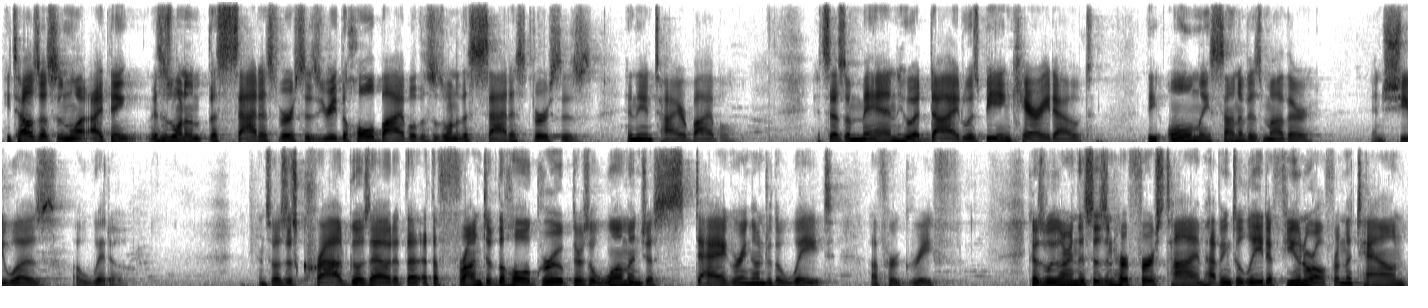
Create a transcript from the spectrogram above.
He tells us in what I think this is one of the saddest verses. You read the whole Bible, this is one of the saddest verses in the entire Bible. It says, A man who had died was being carried out, the only son of his mother, and she was a widow. And so, as this crowd goes out at the, at the front of the whole group, there's a woman just staggering under the weight of her grief. Because we learn this isn't her first time having to lead a funeral from the town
